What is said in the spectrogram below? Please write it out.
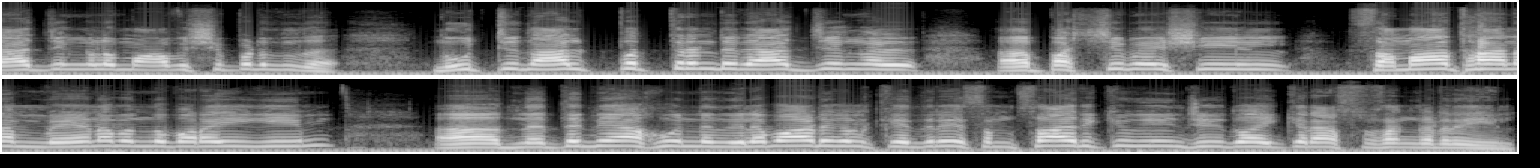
രാജ്യങ്ങളും ആവശ്യപ്പെടുന്നത്. നൂറ്റി രാജ്യങ്ങൾ പശ്ചിമേഷ്യയിൽ സമാധാനം വേണമെന്ന് പറയുകയും നെതന്യാഹുവിന്റെ നിലപാടുകൾക്കെതിരെ സംസാരിക്കുകയും ചെയ്തു ഐക്യരാഷ്ട്ര സംഘടനയിൽ.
